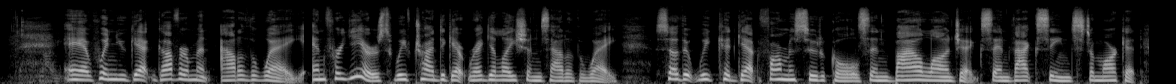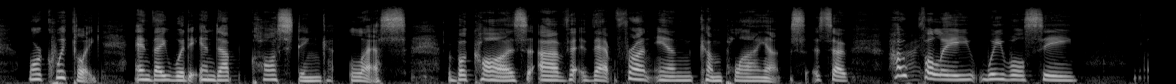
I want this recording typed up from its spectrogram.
And when you get government out of the way, and for years we've tried to get regulations out of the way so that we could get pharmaceuticals and biologics and vaccines to market more quickly and they would end up costing less because of that front end compliance. So hopefully we will see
